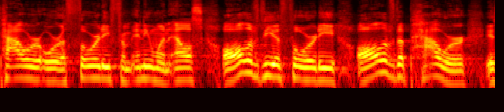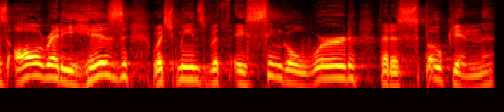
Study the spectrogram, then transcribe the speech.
power or authority from anyone else. All of the authority, all of the power is already His, which means with a single word that is spoken,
